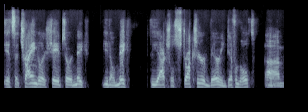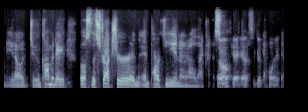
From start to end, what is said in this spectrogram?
it's a triangular shape so it make you know make the actual structure very difficult um, you know, to accommodate both the structure and, and parking and, all that kind of stuff. Oh, okay, that's a good yeah. point. Yeah.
